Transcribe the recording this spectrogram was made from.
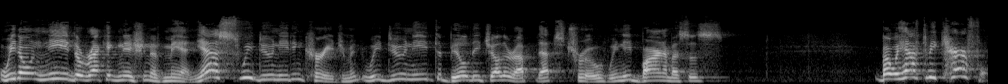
we don't need the recognition of men. Yes, we do need encouragement. We do need to build each other up. That's true. We need Barnabases. But we have to be careful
